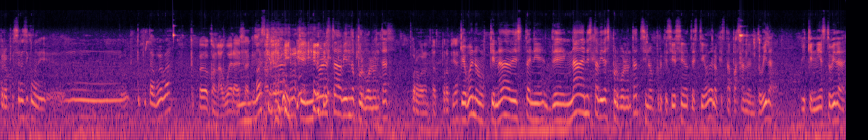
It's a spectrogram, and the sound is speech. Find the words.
Pero pues era así como de. eh, qué puta hueva. ¿Qué pedo con la güera esa que Más se que nada que no lo estaba viendo por voluntad. Por voluntad propia? Que bueno, que nada de esta ni- de nada en esta vida es por voluntad, sino porque sigues siendo testigo de lo que está pasando en tu vida y que ni es tu vida.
